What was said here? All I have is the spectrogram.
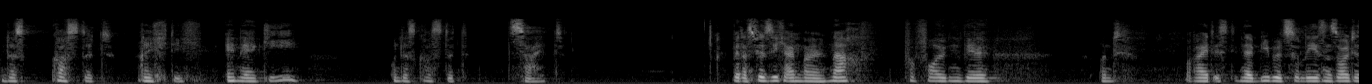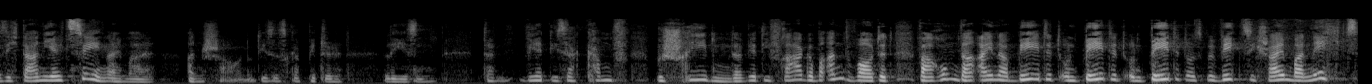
Und das kostet richtig Energie und das kostet Zeit. Wer das für sich einmal nachverfolgen will und bereit ist, in der Bibel zu lesen, sollte sich Daniel 10 einmal anschauen und dieses Kapitel lesen. Da wird dieser Kampf beschrieben, da wird die Frage beantwortet, warum da einer betet und betet und betet und es bewegt sich scheinbar nichts,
